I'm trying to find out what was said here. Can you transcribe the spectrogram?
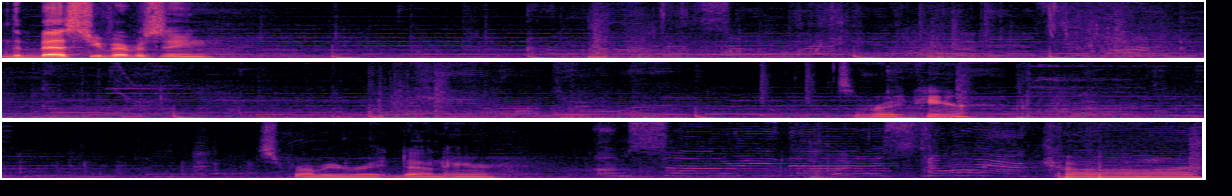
The best you've ever seen. It's right here? It's probably right down here. Car.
